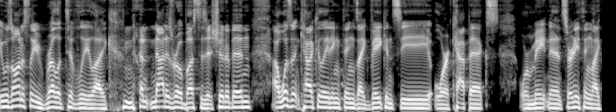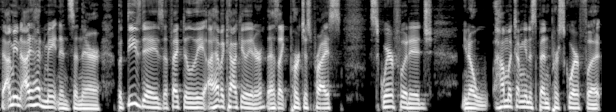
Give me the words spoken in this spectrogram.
it was honestly relatively like not, as robust as it should have been. I wasn't calculating things like vacancy or capex or maintenance or anything like that. I mean, I had maintenance in there, but these days, effectively, I have a calculator that has like purchase price, square footage, you know how much i'm going to spend per square foot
